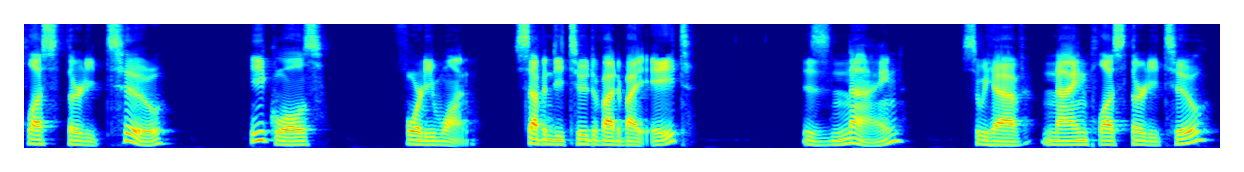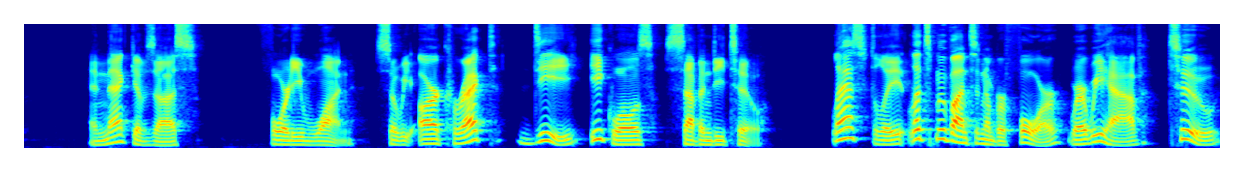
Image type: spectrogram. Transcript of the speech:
plus 32 equals 41. 72 divided by 8 is 9. So we have 9 plus 32, and that gives us 41. So we are correct. D equals 72. Lastly, let's move on to number 4, where we have 2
